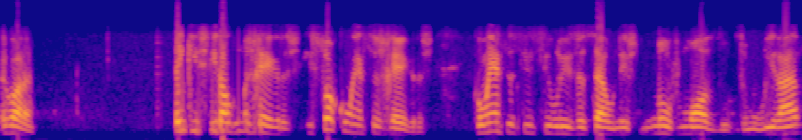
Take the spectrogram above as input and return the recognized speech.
Agora, tem que existir algumas regras e só com essas regras, com essa sensibilização neste novo modo de mobilidade,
